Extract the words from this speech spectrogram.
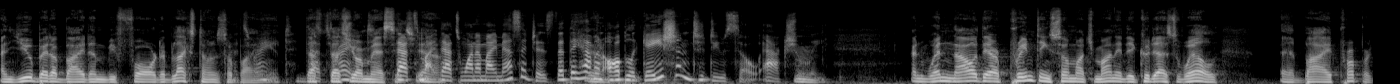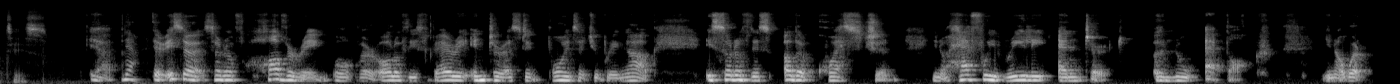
and you better buy them before the blackstones are that's buying right. it that's that's, that's right. your message that's yeah. my that's one of my messages that they have yeah. an obligation to do so actually mm. and when now they are printing so much money they could as well uh, buy properties yeah. yeah. There is a sort of hovering over all of these very interesting points that you bring up, is sort of this other question. You know, have we really entered a new epoch? You know, where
